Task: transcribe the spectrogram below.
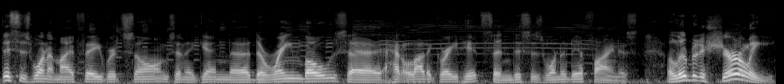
this is one of my favorite songs, and again, uh, the Rainbows uh, had a lot of great hits, and this is one of their finest. A little bit of Shirley Shirley,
